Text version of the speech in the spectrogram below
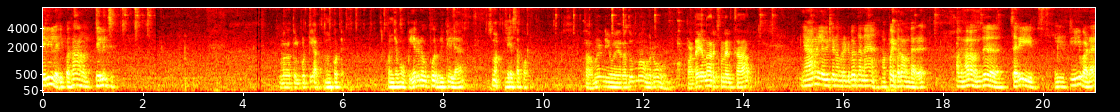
தெரியல இப்போ தான் தெளிச்சு மிளகாத்தூள் போட்டியா? போட்டேன். கொஞ்சமாக உப்பு. ஏற்கனவே உப்பு இருக்கு இட்லியில் சும்மா லேசாக போடுறேன். தமிழ் நியூ இயர் அதுவுமா வரும். படையெல்லாம் இருக்கும்னு நினச்சா யாரும் இல்லை வீட்டில் நம்ம ரெண்டு பேர் தானே. அப்பா இப்போ தான் வந்தார். அதனால் வந்து சரி இட்லி வடை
